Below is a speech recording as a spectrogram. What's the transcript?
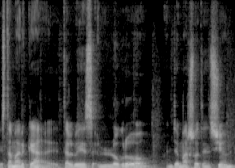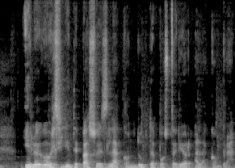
Esta marca eh, tal vez logró llamar su atención y luego el siguiente paso es la conducta posterior a la compra.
